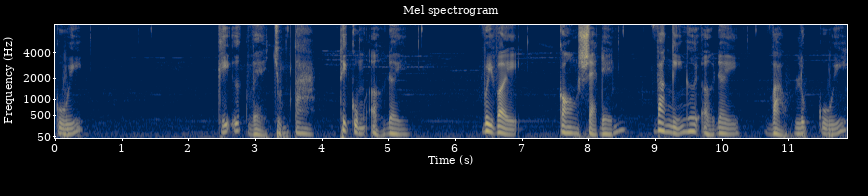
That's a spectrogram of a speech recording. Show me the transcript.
cuối. Ký ức về chúng ta thì cũng ở đây. Vì vậy, con sẽ đến và nghỉ ngơi ở đây vào lúc cuối.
